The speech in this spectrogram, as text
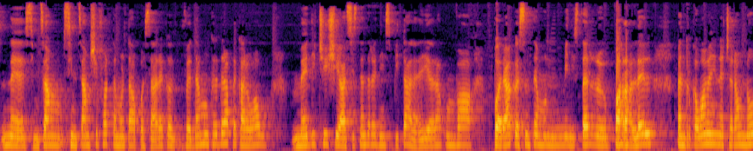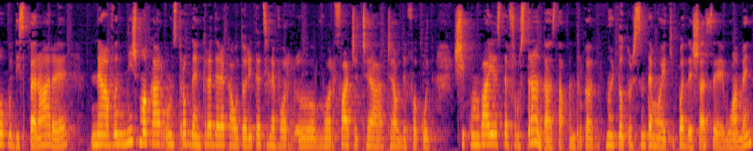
ne simțeam, simțeam și foarte multă apăsare, că vedeam încrederea pe care o au medicii și asistentele din spitale. Era cumva, părea că suntem un minister paralel, pentru că oamenii ne cereau nouă cu disperare, neavând nici măcar un strop de încredere că autoritățile vor, uh, vor face ceea ce au de făcut. Și cumva este frustrant asta, pentru că noi totuși suntem o echipă de șase oameni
